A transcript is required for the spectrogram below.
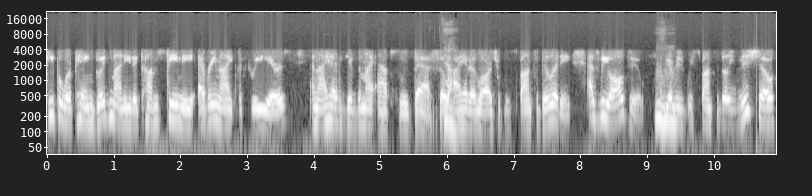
people were paying good money to come see me every night for three years. And I had to give them my absolute best. So Yeah. I had a large responsibility, as we all do. And we have Mm-hmm. a responsibility in this show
